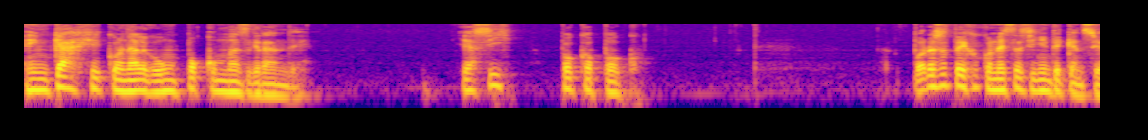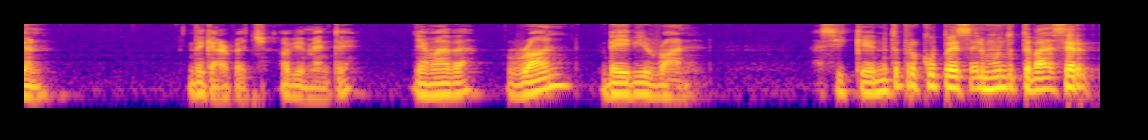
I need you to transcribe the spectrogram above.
encaje con algo un poco más grande. Y así, poco a poco. Por eso te dejo con esta siguiente canción. The Garbage, obviamente. Llamada Run, Baby Run. Así que no te preocupes, el mundo te va a hacer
